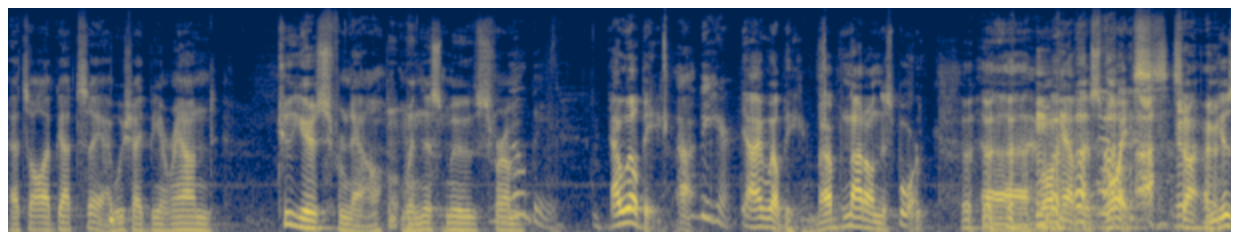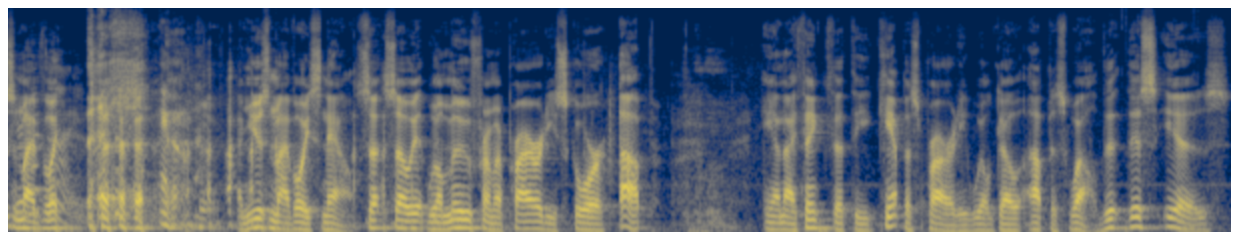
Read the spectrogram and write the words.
That's all I've got to say. I wish I'd be around two years from now when this moves from. Will be. I will be. Uh, I'll be here. Yeah, I will be, I'm not on this board. Uh, I won't have this voice. So I'm using my voice. I'm using my voice now. So, so it will move from a priority score up, and I think that the campus priority will go up as well. Th- This is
